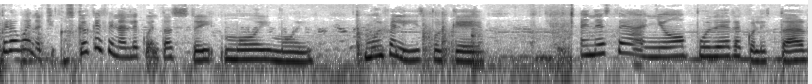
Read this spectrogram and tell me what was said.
Pero bueno chicos, creo que al final de cuentas estoy muy, muy, muy feliz porque en este año pude recolectar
